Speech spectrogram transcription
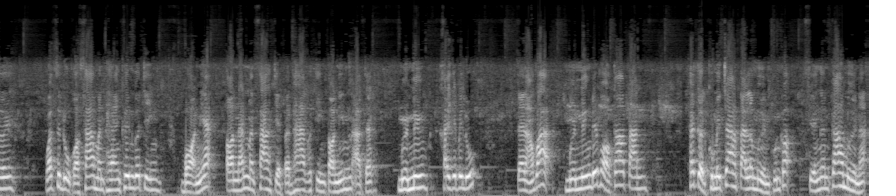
เลย วัสดุก่อสร้างมันแพงขึ้นก็จริง บ่อนเนี้ยตอนนั้นมันสร้างเจ็ดพันห้าก็จริงตอนนี้มันอาจจะหมื่นหนึ่งใครจะไปรู้ แต่ถามว่าหมื่นหนึ่งได้บ่อเก้าตัน ถ้าเกิดคุณไปจ้างตันละหมื่นคุณก็เสียเงินเก้าหมื่นอะ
